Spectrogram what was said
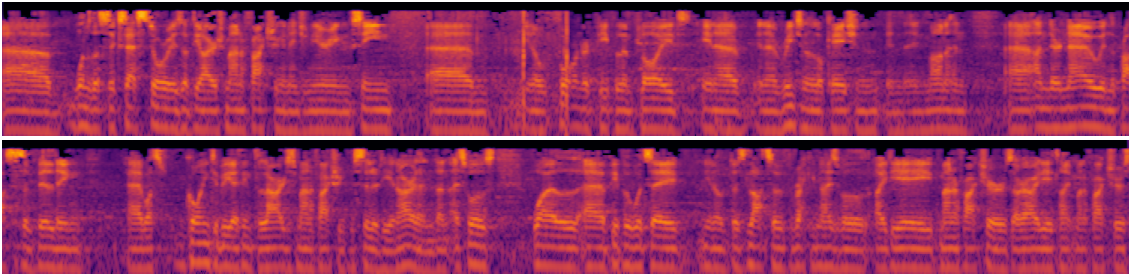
uh, one of the success stories of the Irish manufacturing and engineering scene. Um, you know, 400 people employed in a in a regional location in, in Monaghan, uh, and they're now in the process of building uh, what's going to be, I think, the largest manufacturing facility in Ireland. And I suppose while uh, people would say, you know, there's lots of recognisable IDA manufacturers or IDA client manufacturers,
